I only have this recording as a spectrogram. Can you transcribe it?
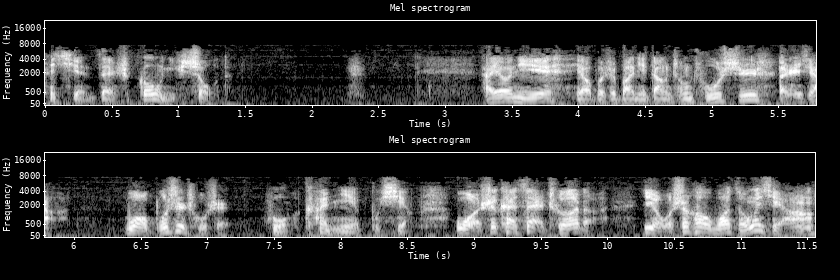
那 现在是够你受的。还有你，要不是把你当成厨师，等一下，我不是厨师，我看你也不像。我是开赛车的，有时候我总想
